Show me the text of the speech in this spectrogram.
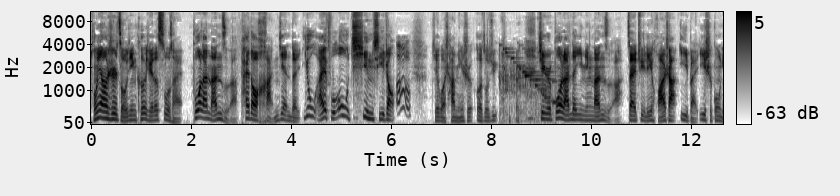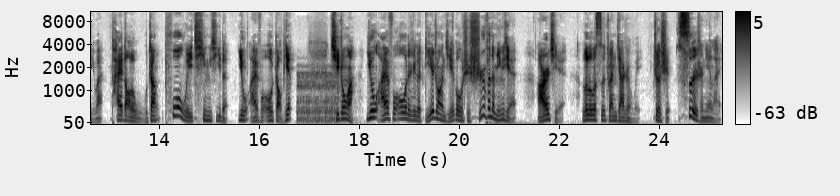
同样是走进科学的素材，波兰男子啊拍到罕见的 UFO 清晰照。结果查明是恶作剧。近日，波兰的一名男子啊，在距离华沙一百一十公里外拍到了五张颇为清晰的 UFO 照片，其中啊，UFO 的这个碟状结构是十分的明显，而且俄罗斯专家认为这是四十年来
